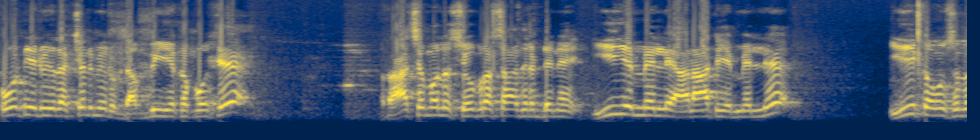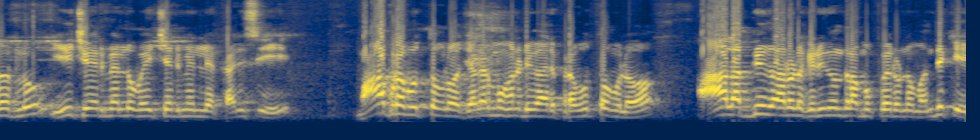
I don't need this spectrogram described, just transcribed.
కోటి ఎనిమిది లక్షలు మీరు డబ్బు ఇవ్వకపోతే రాచమల్లు శివప్రసాద్ రెడ్డి అనే ఈ ఎమ్మెల్యే ఆనాటి ఎమ్మెల్యే ఈ కౌన్సిలర్లు ఈ చైర్మన్లు వైస్ చైర్మన్లే కలిసి మా ప్రభుత్వంలో జగన్మోహన్ రెడ్డి గారి ప్రభుత్వంలో ఆ లబ్ధిదారులకు ఎనిమిది వందల ముప్పై రెండు మందికి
